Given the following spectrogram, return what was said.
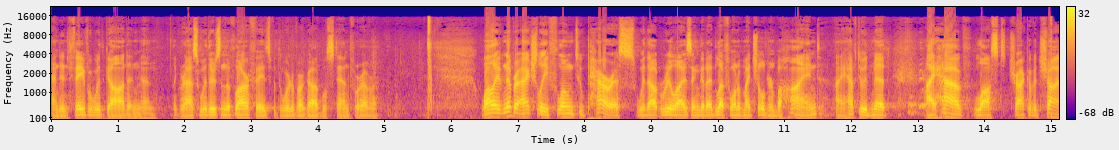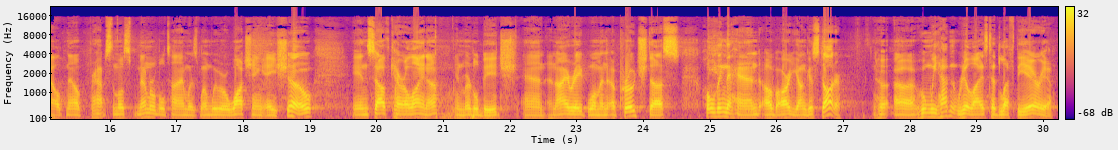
and in favor with God and men. The grass withers and the flower fades, but the word of our God will stand forever. While I've never actually flown to Paris without realizing that I'd left one of my children behind, I have to admit I have lost track of a child. Now, perhaps the most memorable time was when we were watching a show in South Carolina, in Myrtle Beach, and an irate woman approached us holding the hand of our youngest daughter uh, whom we hadn't realized had left the area.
